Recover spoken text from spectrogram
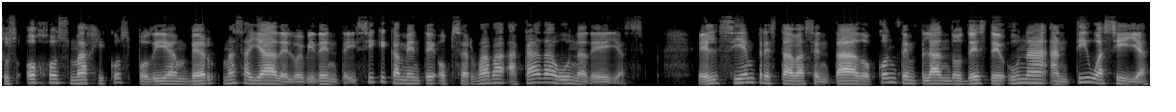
Sus ojos mágicos podían ver más allá de lo evidente y psíquicamente observaba a cada una de ellas. Él siempre estaba sentado contemplando desde una antigua silla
